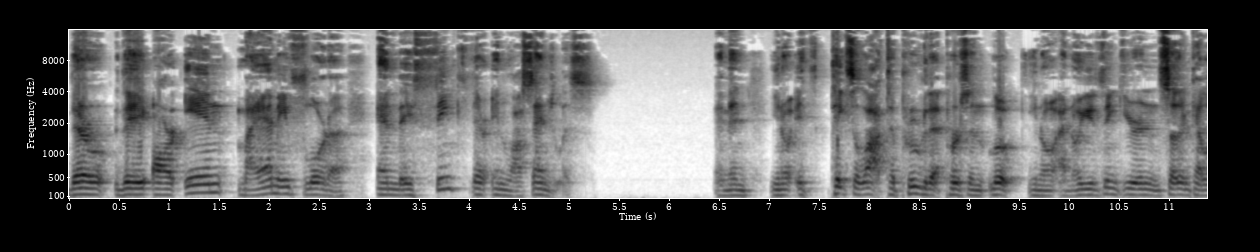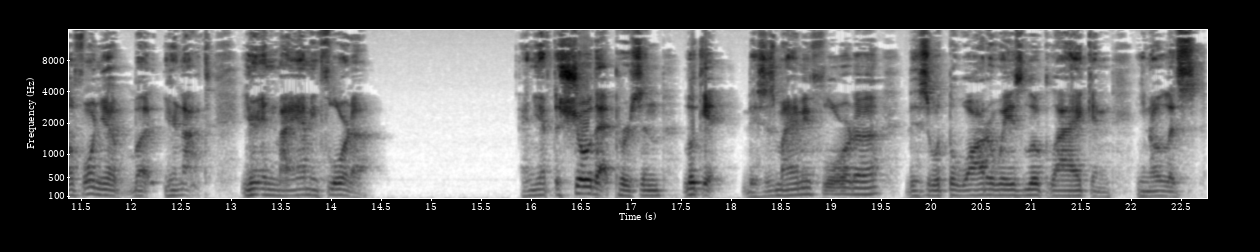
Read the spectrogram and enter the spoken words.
they're they are in Miami, Florida, and they think they're in Los Angeles and then, you know, it takes a lot to prove to that person, look, you know, I know you think you're in Southern California, but you're not. You're in Miami, Florida. And you have to show that person, look at, this is Miami, Florida. This is what the waterways look like. And, you know, let's,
